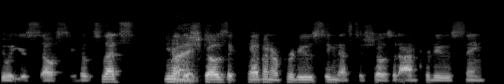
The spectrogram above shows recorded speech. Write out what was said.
the do it yourself scene. So that's you know right. the shows that Kevin are producing, that's the shows that I'm producing.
